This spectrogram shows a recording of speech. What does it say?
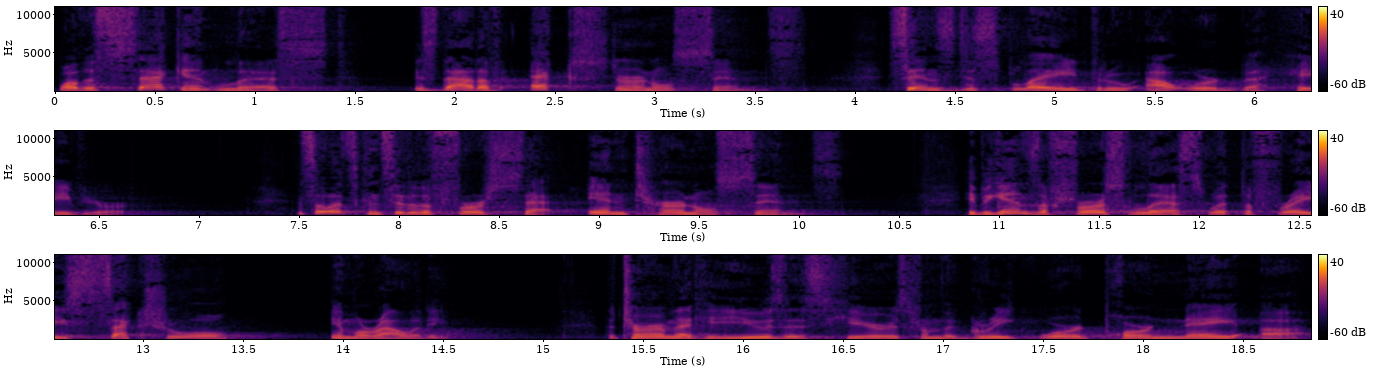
While the second list is that of external sins, sins displayed through outward behavior. And so let's consider the first set internal sins. He begins the first list with the phrase sexual immorality. The term that he uses here is from the Greek word porneia,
